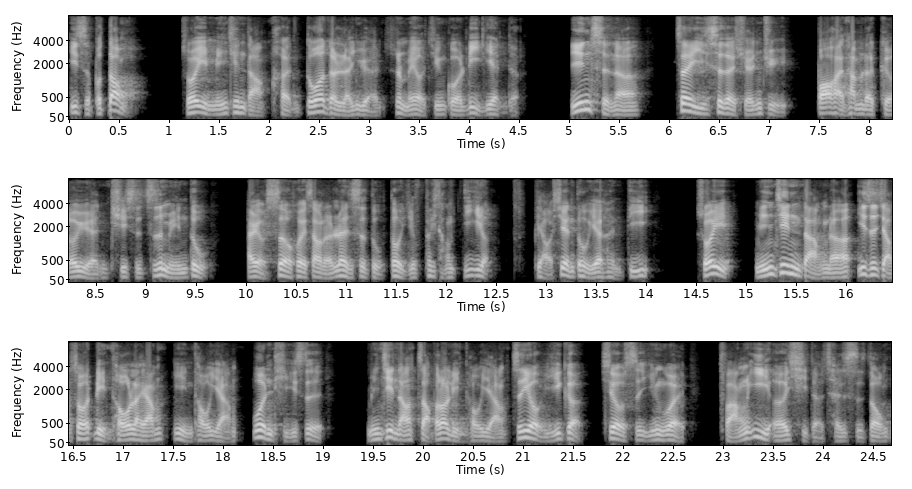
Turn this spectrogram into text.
一直不动，所以民进党很多的人员是没有经过历练的。因此呢，这一次的选举，包含他们的阁员，其实知名度还有社会上的认识度都已经非常低了，表现度也很低。所以民进党呢一直讲说领头羊、领头羊，问题是民进党找不到领头羊，只有一个。就是因为防疫而起的陈时中，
